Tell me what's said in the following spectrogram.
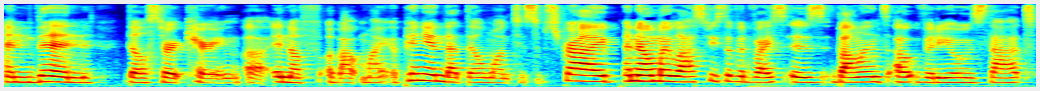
and then they'll start caring uh, enough about my opinion that they'll want to subscribe. And now my last piece of advice is balance out videos that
